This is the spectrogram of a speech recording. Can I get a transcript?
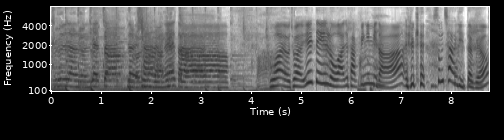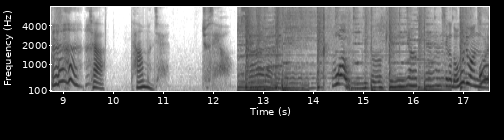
그녀는 내다 널 사랑했다 좋아요, 좋아요. 1대1로 아주 박빙입니다. 이렇게 숨차기 있다고요? 자, 다음 문제 주세요. 와우. 이거 기억해. 제가 너무 좋아하는 노래.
